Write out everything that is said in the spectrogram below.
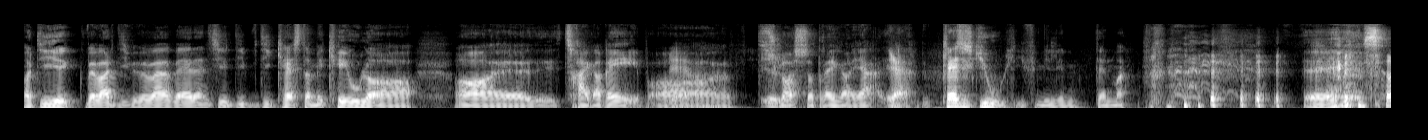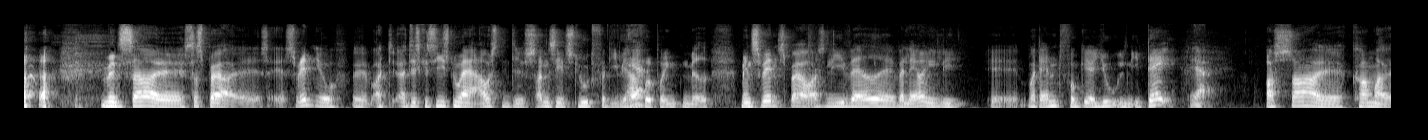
Og de, hvad var det, de, hvad, hvad, er det, han siger? De, de kaster med kævler og, og øh, trækker ræb og Ja. slås og drikker. Ja, ja. Ja. Klassisk jul i familien Danmark. øh, så, men så, øh, så spørger øh, Svend jo, øh, og, og det skal siges, nu er afsnittet jo sådan set slut, fordi vi har ja. Ja. fået pointen med. Men Svend spørger også lige, hvad, øh, hvad laver egentlig, øh, hvordan fungerer julen i dag? ja. Og så øh, kommer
